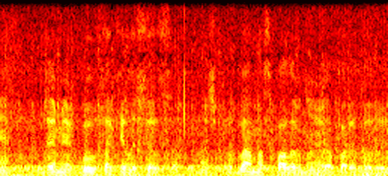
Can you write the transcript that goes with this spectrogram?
Ні, дим як був, так і лишився. Значить проблема з паливною апаратурою.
